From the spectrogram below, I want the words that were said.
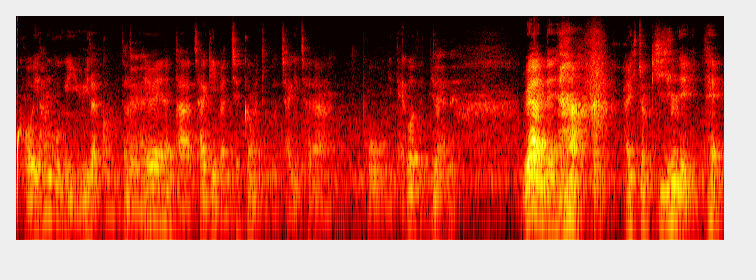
거의 한국이 유일할 겁니다. 네. 해외에는 다 자기 면책금을 두고 자기 차량 보험이 되거든요. 네네. 왜안 되냐? 아 이게 좀 긴 얘기인데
